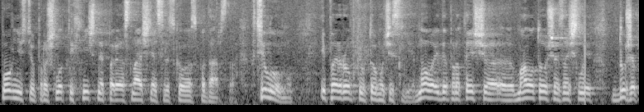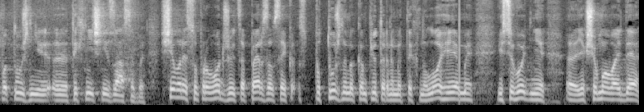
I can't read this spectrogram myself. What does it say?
повністю пройшло технічне переоснащення сільського господарства в цілому. І переробки в тому числі. Мова йде про те, що е, мало того, що зайшли дуже потужні е, технічні засоби, ще вони супроводжуються перш за все з потужними комп'ютерними технологіями. І сьогодні, якщо мова йде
